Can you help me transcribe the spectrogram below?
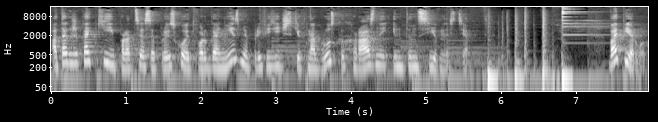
а также какие процессы происходят в организме при физических нагрузках разной интенсивности. Во-первых,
